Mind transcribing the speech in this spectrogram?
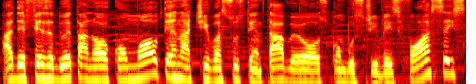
A defesa do etanol como alternativa sustentável aos combustíveis fósseis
